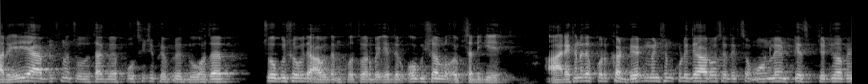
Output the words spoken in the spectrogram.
আর এই অ্যাপ্লিকেশন চলতে থাকবে পঁচিশে ফেব্রুয়ারি দু হাজার চব্বিশ অবধি আবেদন করতে পারবে এদের অফিসিয়াল ওয়েবসাইটে গিয়ে। আর এখানে যে পরীক্ষার ডেট মেনশন করে দেওয়া রয়েছে, দেখছ অনলাইন টেস্ট যেটি হবে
